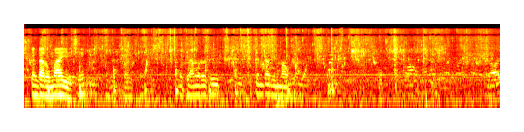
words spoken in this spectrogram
ଚିକେନଟା ରୁମା ହେଇଯାଇଛି ଏଠି ଆମର ସେଇ ଚିକେନଟା ରୁମା ହୁଏ ま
